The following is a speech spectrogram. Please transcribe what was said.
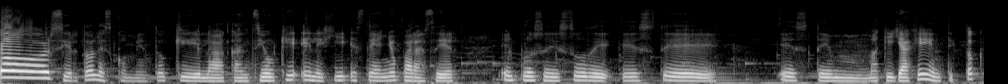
Por cierto, les comento que la canción que elegí este año para hacer el proceso de este, este maquillaje en TikTok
